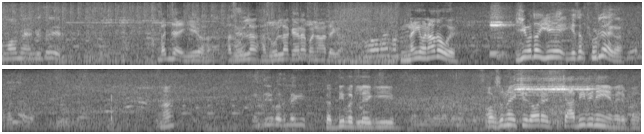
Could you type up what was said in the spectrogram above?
कोमा में अभी तो ये बन जाएगी हजबुल्ला हजबुल्ला कह रहा है बना देगा। नहीं बना दोगे? ये बताओ ये ये सब छूट जाएगा? हाँ? गद्दी बदलेगी। गद्दी बदलेगी। और सुनो एक चीज़ और है चाबी भी नहीं है मेरे पास।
